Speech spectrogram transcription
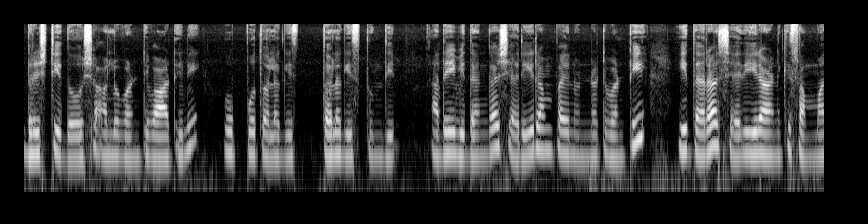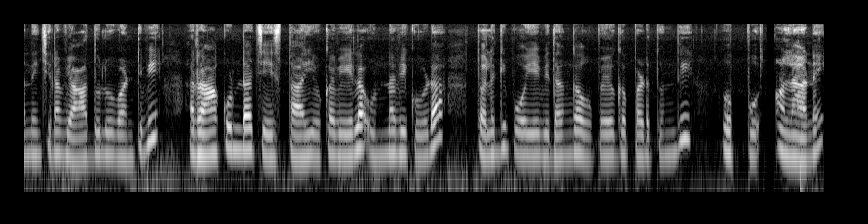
దృష్టి దోషాలు వంటి వాటిని ఉప్పు తొలగి తొలగిస్తుంది. అదేవిధంగా శరీరం పైన ఉన్నటువంటి ఇతర శరీరానికి సంబంధించిన వ్యాధులు వంటివి రాకుండా చేస్తాయి. ఒకవేళ ఉన్నవి కూడా తొలగిపోయే విధంగా ఉపయోగపడుతుంది ఉప్పు. అలానే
